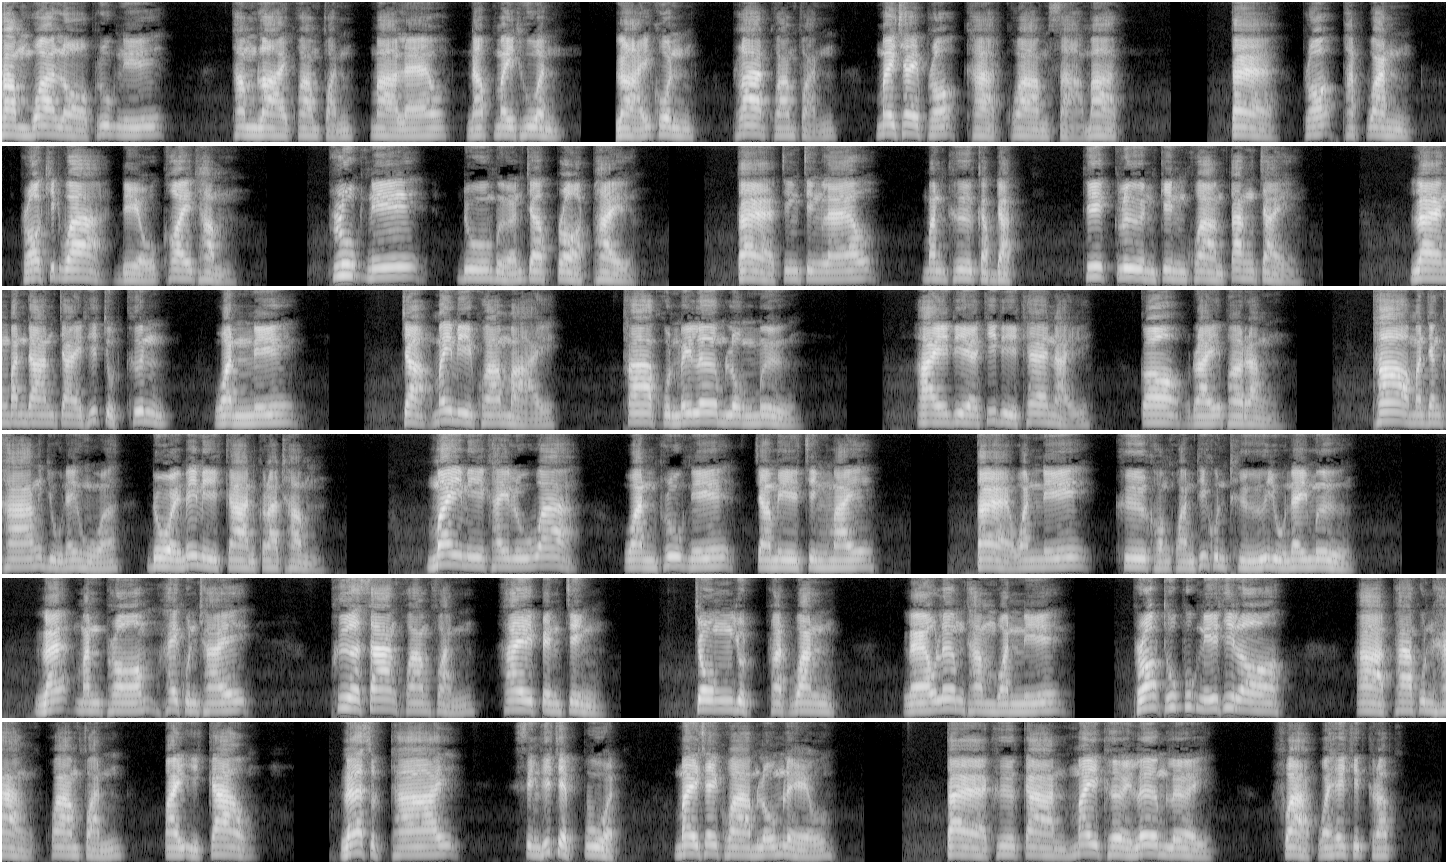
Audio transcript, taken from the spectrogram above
คำว่ารอพรุ่งนี้ทำลายความฝันมาแล้วนับไม่ถ้วน หลายคนพลาดความฝันไม่ใช่เพราะขาดความสามารถ แต่เพราะผัดวัน เพราะคิดว่าเดี๋ยวค่อยทำพรุ่งนี้ดูเหมือนจะปลอดภัย แต่จริงๆแล้วมันคือกับดักที่กลืนกินความตั้งใจ แรงบันดาลใจที่จุดขึ้น วันนี้ จะไม่มีความหมาย ถ้าคุณไม่เริ่มลงมือ ไอเดียที่ดีแค่ไหน ก็ไร้พลัง ถ้ามันยังค้างอยู่ในหัว โดยไม่มีการกระทำไม่มีใครรู้ว่า วันพรุ่งนี้จะมีจริงไหม แต่วันนี้คือของขวัญที่คุณถืออยู่ในมือ และมันพร้อมให้คุณใช้ เพื่อสร้างความฝันให้เป็นจริง จงหยุดผลัดวัน แล้วเริ่มทำวันนี้ เพราะทุกพรุ่งนี้ที่รอ อาจพาคุณห่างความฝันไปอีกก้าวและสุดท้าย สิ่งที่เจ็บปวด ไม่ใช่ความล้มเหลว แต่คือการไม่เคยเริ่มเลย ฝากไว้ให้คิดครับ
